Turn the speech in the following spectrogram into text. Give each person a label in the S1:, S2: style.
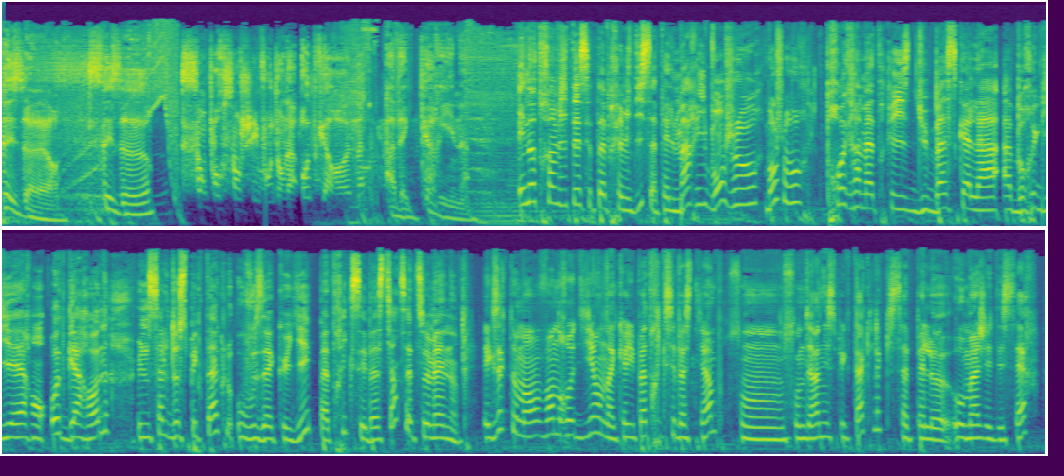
S1: 13h, 16h, 100% chez vous dans la Haute-Garonne avec Karine.
S2: Et notre invitée cet après-midi s'appelle Marie. Bonjour.
S3: Bonjour.
S2: Programmatrice du Bascala à Bruguière en Haute-Garonne, une salle de spectacle où vous accueillez Patrick Sébastien cette semaine.
S3: Exactement. Vendredi, on accueille Patrick Sébastien pour son, son dernier spectacle qui s'appelle euh, Hommage et dessert.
